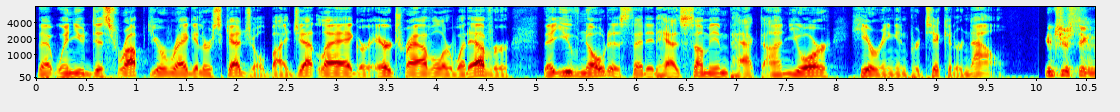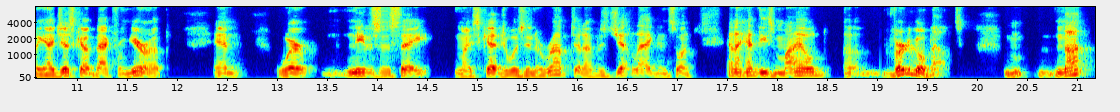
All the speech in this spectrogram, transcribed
that when you disrupt your regular schedule by jet lag or air travel or whatever, that you've noticed that it has some impact on your hearing in particular now. Interestingly, I just got back from Europe, and where, needless to say, my schedule was interrupted. I was jet lagged and so on. And I had these mild uh, vertigo bouts, M- not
